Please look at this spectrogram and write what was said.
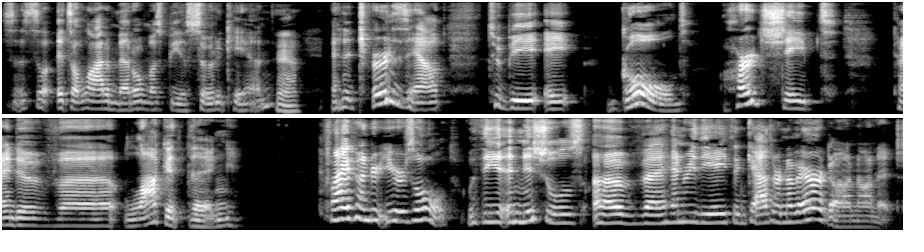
it's, it's, a, it's a lot of metal, must be a soda can Yeah. and it turns out to be a gold heart shaped kind of uh, locket thing 500 years old with the initials of uh, henry viii and catherine of aragon on it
